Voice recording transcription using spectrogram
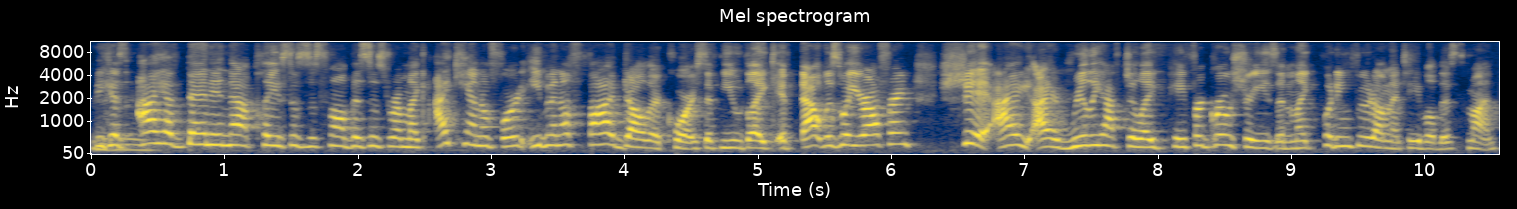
because mm-hmm. I have been in that place as a small business where I'm like, I can't afford even a five dollar course. If you like, if that was what you're offering, shit, I I really have to like pay for groceries and like putting food on the table this month.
